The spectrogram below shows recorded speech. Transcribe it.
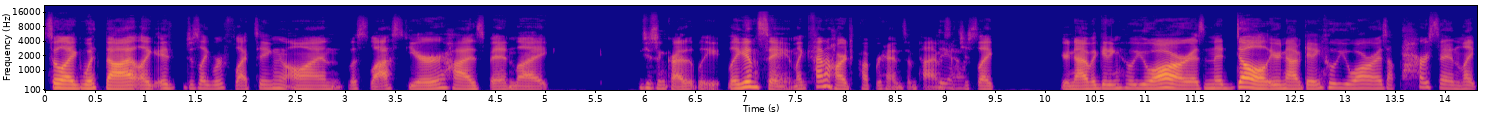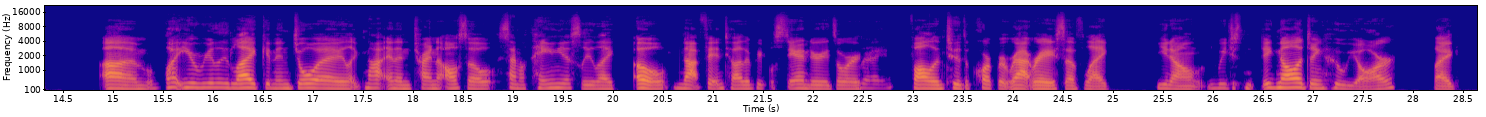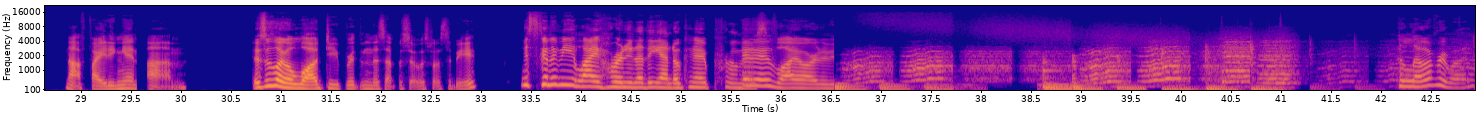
So like with that, like it just like reflecting on this last year has been like just incredibly like insane, like kind of hard to comprehend sometimes. Yeah. It's just like you're navigating who you are as an adult, you're navigating who you are as a person, like um what you really like and enjoy, like not and then trying to also simultaneously like, oh, not fit into other people's standards or Right. fall into the corporate rat race of like, you know, we just acknowledging who we are, like not fighting it. Um this is like a lot deeper than this episode was supposed to be. It's gonna be lighthearted at the end, okay? I promise. is lighthearted. Hello, everyone.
